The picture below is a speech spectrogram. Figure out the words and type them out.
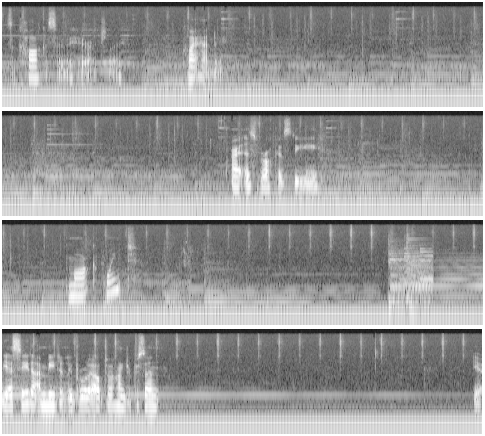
There's a carcass over here, actually. Quite handy. Alright, this rock is the mark point. Yeah, see, that immediately brought it up to 100%. Yeah,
